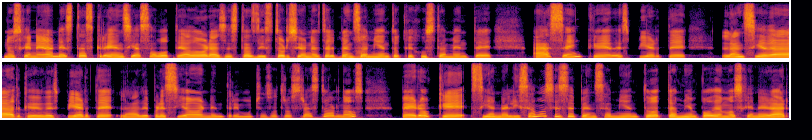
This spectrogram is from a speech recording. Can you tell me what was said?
nos generan estas creencias saboteadoras, estas distorsiones del pensamiento que justamente hacen que despierte la ansiedad, que despierte la depresión, entre muchos otros trastornos, pero que si analizamos ese pensamiento, también podemos generar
